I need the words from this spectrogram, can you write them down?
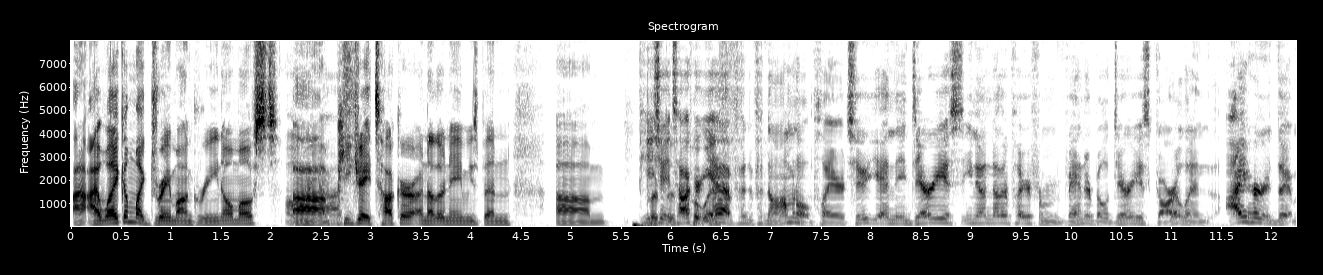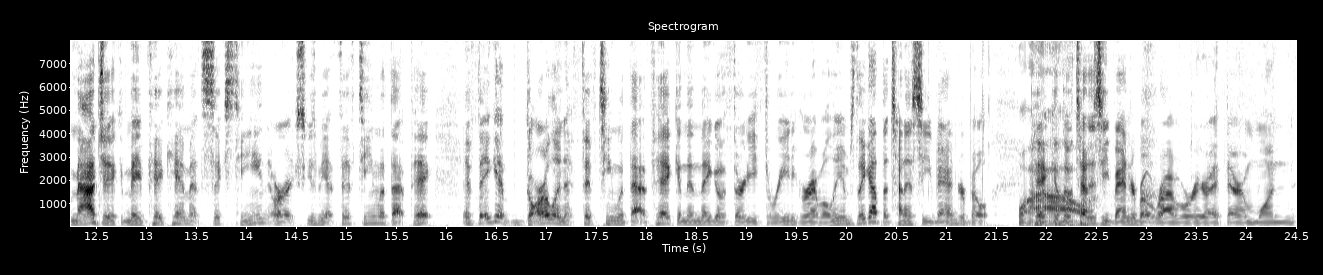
I like him like Draymond Green almost. Oh uh. PJ Tucker, another name he's been. Um, PJ put- Tucker, put yeah, phenomenal player too. Yeah, and then Darius, you know, another player from Vanderbilt, Darius Garland. I heard the Magic may pick him at 16, or excuse me, at 15 with that pick. If they get Garland at 15 with that pick, and then they go 33 to Grant Williams, they got the Tennessee Vanderbilt wow. pick, the Tennessee Vanderbilt rivalry right there in one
